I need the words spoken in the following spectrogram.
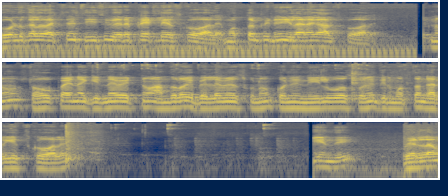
గోల్డ్ కలర్ వచ్చినవి తీసి వేరే ప్లేట్లు వేసుకోవాలి. మొత్తం పిండిని ఇలానే కాల్చుకోవాలి. పెట్టినాం స్టవ్ పైన గిన్నె పెట్టినాం అందులో ఈ బెల్లం వేసుకున్నాం కొన్ని నీళ్ళు పోసుకొని దీన్ని మొత్తం కరిగించుకోవాలి. మరిగింది బెల్లం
